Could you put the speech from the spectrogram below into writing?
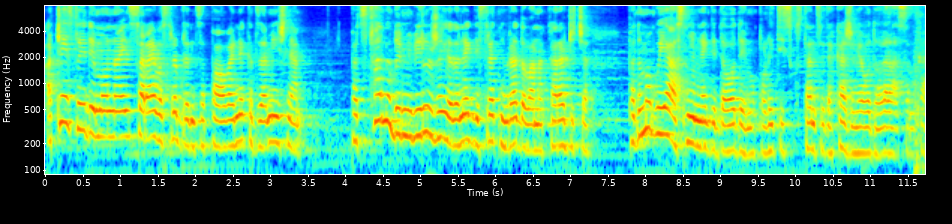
A često idemo na Sarajevo Srebrenica, pa ovaj nekad zamišljam Pa stvarno bi mi bila želja da negdje sretnem Radovana Karadžića, pa da mogu ja s njim negdje da odem u policijsku stanicu i da kažem evo dovela sam ga.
